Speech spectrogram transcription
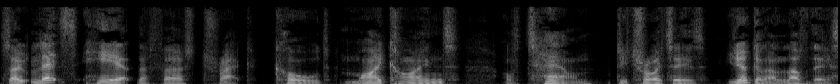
So let's hear the first track called My Kind of Town, Detroit is. You're gonna love this.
